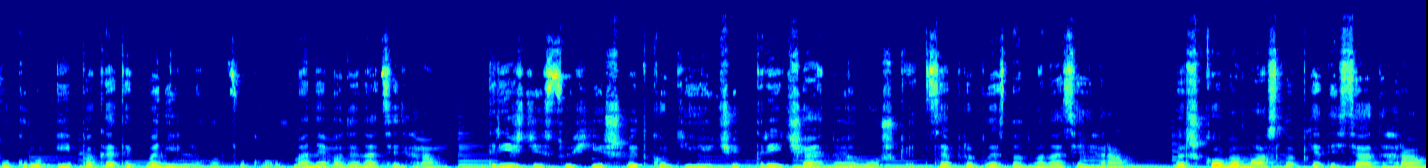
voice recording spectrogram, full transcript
цукру і пакетик ванільного цукру. В мене 11 г. Дріжджі сухі, швидкодіючі 3 чайної ложки, це приблизно 12 г. Вершкове масло 50 г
